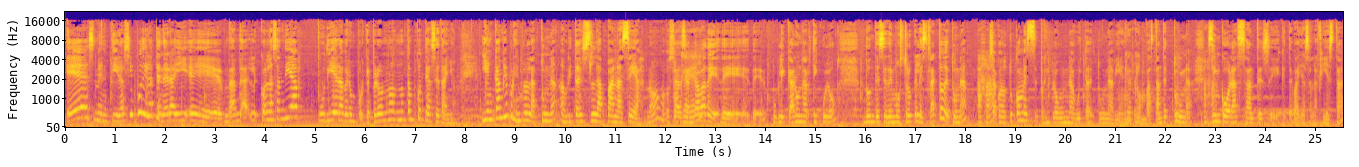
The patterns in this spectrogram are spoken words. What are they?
Es mentira. Sí pudiera tener ahí, eh, con la sandía pudiera haber un porqué, pero no, no tampoco te hace daño. Y en cambio, por ejemplo, la tuna ahorita es la panacea, ¿no? O sea, se acaba de, de- de publicar un artículo donde se demostró que el extracto de tuna, Ajá. o sea, cuando tú comes, por ejemplo, una agüita de tuna bien, con bastante tuna, Ajá. cinco horas antes de que te vayas a la fiesta,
